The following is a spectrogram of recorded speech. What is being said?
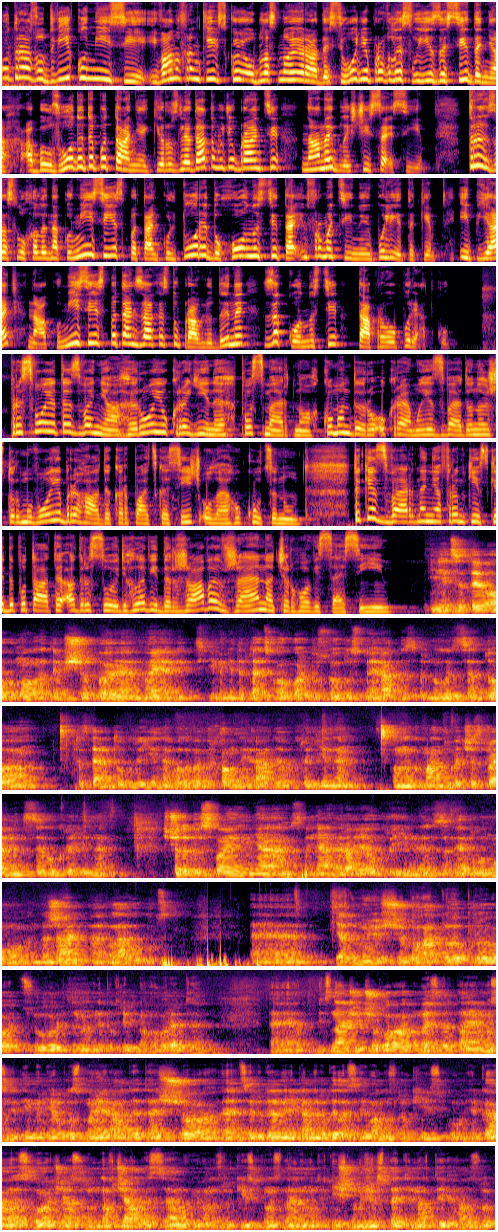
Одразу дві комісії Івано-Франківської обласної ради сьогодні провели свої засідання, аби узгодити питання, які розглядатимуть обранці на найближчій сесії. Три заслухали на комісії з питань культури, духовності та інформаційної політики, і п'ять на комісії з питань захисту прав людини, законності та правопорядку. Присвоїти звання Герой України посмертно командиру окремої зведеної штурмової бригади Карпатська Січ Олегу Куцину. Таке звернення франківські депутати адресують главі держави вже на черговій сесії. Ініціатива обумовлена тим, щоб ми від імені депутатського корпусу обласної ради звернулися до президента України, голови Верховної Ради України, головнокомандувача Збройних сил України щодо присвоєння звання Героя України загиблому, на жаль, Олегу Куцину. Е, Я думаю, що багато про цю людину не потрібно говорити. Е, Відзначу, чого ми звертаємося від імені обласної ради, те, що е, це людина, яка народилася в Івано-Франківську, яка свого часу навчалася в Івано-Франківському національному технічному університеті нафти і газу.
